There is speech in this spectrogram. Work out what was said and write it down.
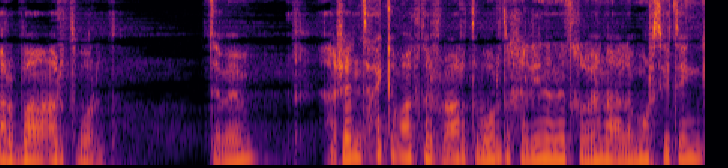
أربعة art board تمام؟ عشان نتحكم أكتر في ال art board خلينا ندخل هنا على more settings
